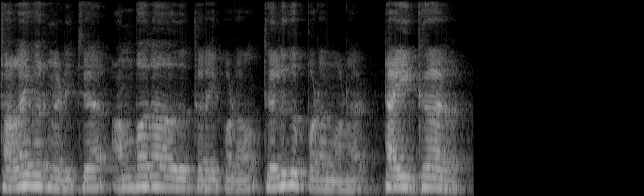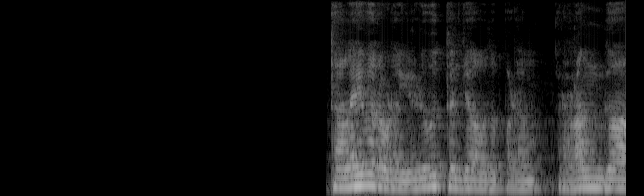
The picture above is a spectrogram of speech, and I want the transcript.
தலைவர் நடித்த ஐம்பதாவது திரைப்படம் தெலுங்கு படமான டைகர். தலைவரோட எழுபத்தஞ்சாவது படம் ரங்கா.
